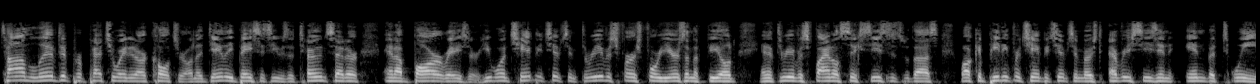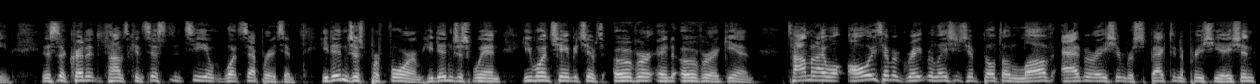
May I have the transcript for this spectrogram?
Tom lived and perpetuated our culture. On a daily basis, he was a tone setter and a bar raiser. He won championships in three of his first four years on the field and in three of his final six seasons with us while competing for championships in most every season in between. This is a credit to Tom's consistency and what separates him. He didn't just perform. He didn't just win. He won championships over and over again. Tom and I will always have a great relationship built on love, admiration, respect, and appreciation.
